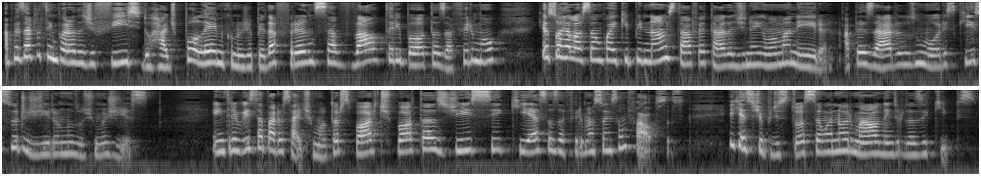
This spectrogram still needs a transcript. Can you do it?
Apesar da temporada difícil do rádio polêmico no GP da França, Valtteri Bottas afirmou que a sua relação com a equipe não está afetada de nenhuma maneira, apesar dos rumores que surgiram nos últimos dias. Em entrevista para o site Motorsport, Bottas disse que essas afirmações são falsas e que esse tipo de situação é normal dentro das equipes.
